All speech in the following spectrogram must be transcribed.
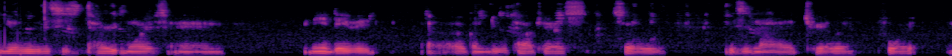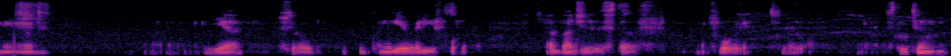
Yo, this is Tariq Morris, and me and David uh, are going to do a podcast. So, this is my trailer for it, and uh, yeah, so I'm going to get ready for a bunch of stuff for it. So, stay tuned.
